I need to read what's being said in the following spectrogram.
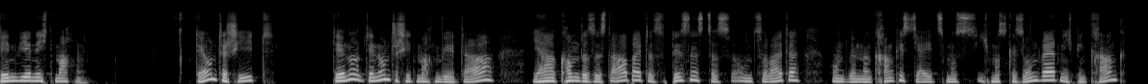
den wir nicht machen. Der Unterschied, den, den Unterschied machen wir da, ja, komm, das ist Arbeit, das ist Business, das und so weiter. Und wenn man krank ist, ja, jetzt muss ich muss gesund werden, ich bin krank.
